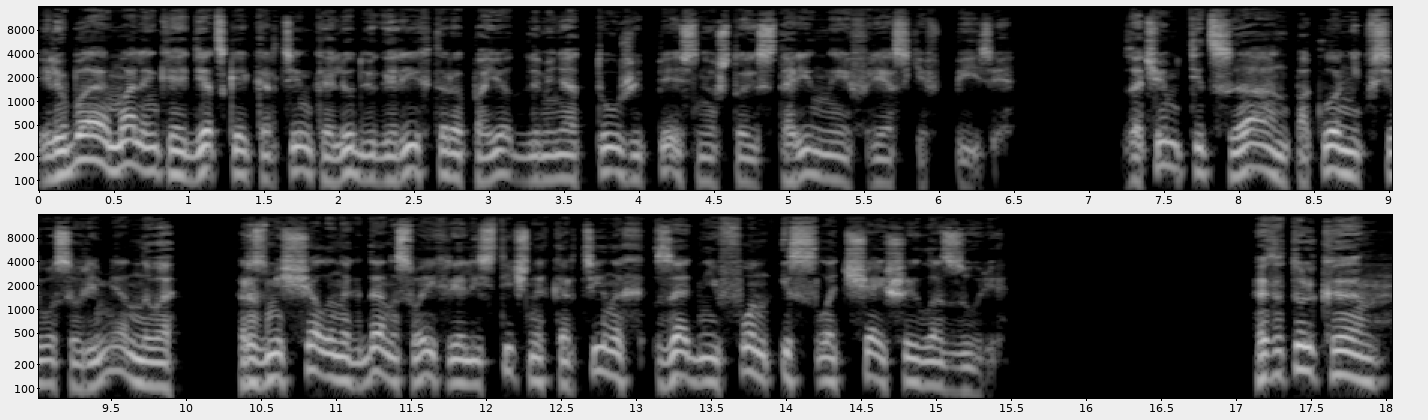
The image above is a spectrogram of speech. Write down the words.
И любая маленькая детская картинка Людвига Рихтера поет для меня ту же песню, что и старинные фрески в Пизе. Зачем Тициан, поклонник всего современного, размещал иногда на своих реалистичных картинах задний фон из сладчайшей лазури? Это только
